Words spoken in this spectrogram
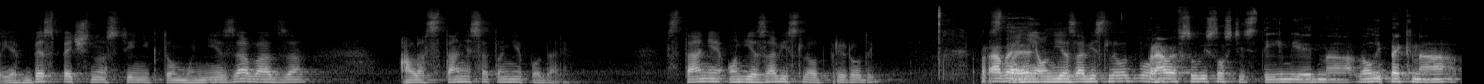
je v bezpečnosti, nikto mu nezavádza, ale v stane sa to nepodarí. V stane on je závislý od prírody. Práve, stane on je závislý od Boha. Práve v súvislosti s tým je jedna veľmi pekná,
